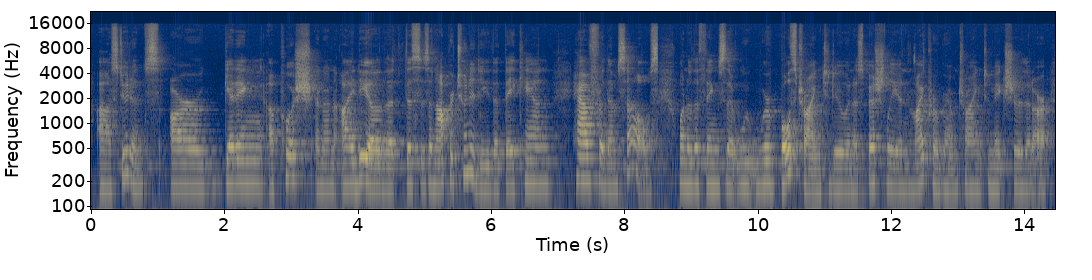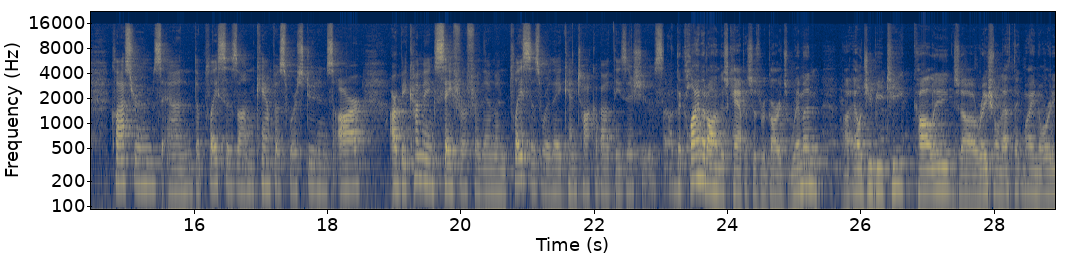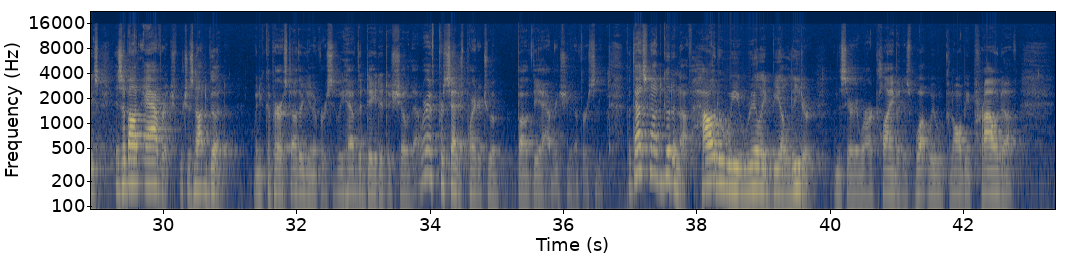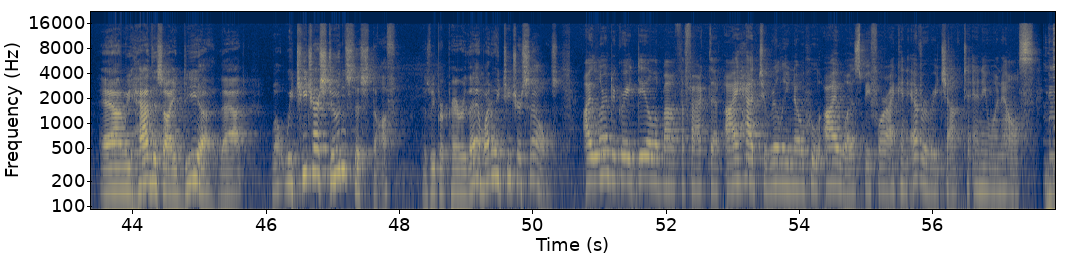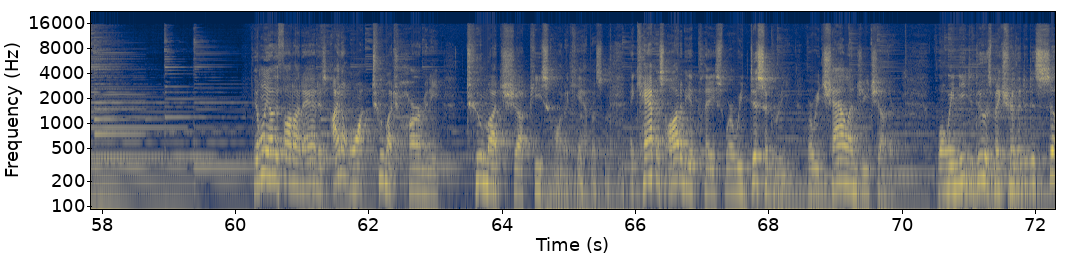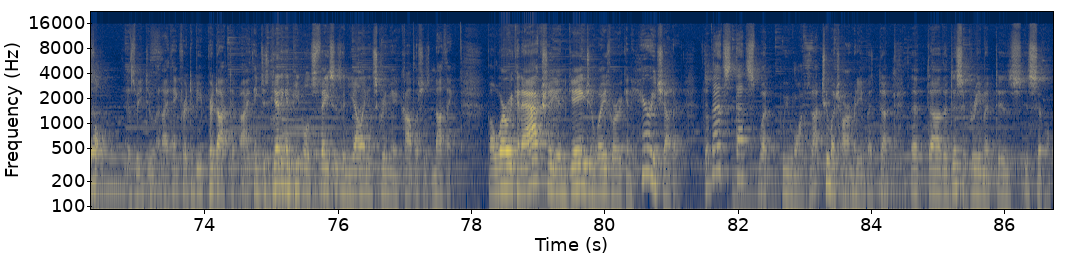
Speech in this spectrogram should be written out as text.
uh, students are getting a push and an idea that this is an opportunity that they can have for themselves. One of the things that we're both trying to do, and especially in my program, trying to make sure that our classrooms and the places on campus where students are are becoming safer for them and places where they can talk about these issues. Uh, the climate on this campus as regards women, uh, LGBT colleagues, uh, racial and ethnic minorities is about average, which is not good when you compare us to other universities. We have the data to show that. We're a percentage point or two above the average university. But that's not good enough. How do we really be a leader in this area where our climate is what we can all be proud of? And we had this idea that, well, we teach our students this stuff, as we prepare them, why don't we teach ourselves? I learned a great deal about the fact that I had to really know who I was before I can ever reach out to anyone else. The only other thought I'd add is I don't want too much harmony, too much uh, peace on a campus. A campus ought to be a place where we disagree, where we challenge each other. What we need to do is make sure that it is civil as we do it. I think for it to be productive. I think just getting in people's faces and yelling and screaming accomplishes nothing but where we can actually engage in ways where we can hear each other. So that's, that's what we want. It's not too much harmony, but uh, that uh, the disagreement is, is civil.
